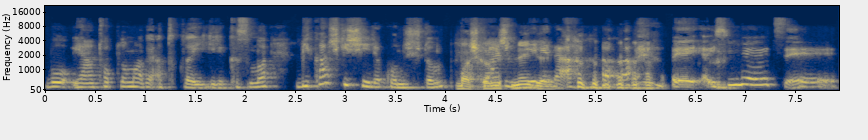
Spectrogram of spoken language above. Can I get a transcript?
Bu yani toplama ve atıkla ilgili kısmı birkaç kişiyle konuştum. Başkanın Yani ismi neydi? ismini evet e,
